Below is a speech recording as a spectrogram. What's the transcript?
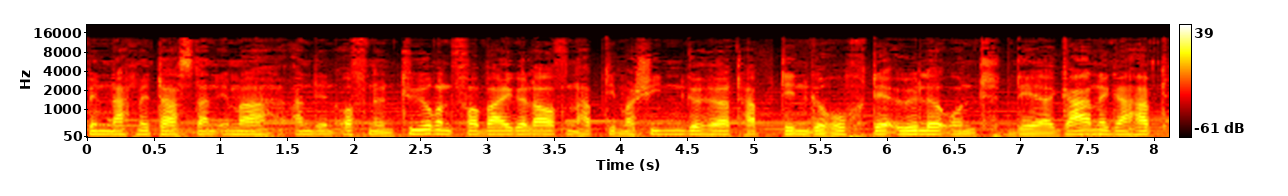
bin nachmittags dann immer an den offenen Türen vorbeigelaufen, habe die Maschinen gehört, habe den Geruch der Öle und der Garne gehabt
